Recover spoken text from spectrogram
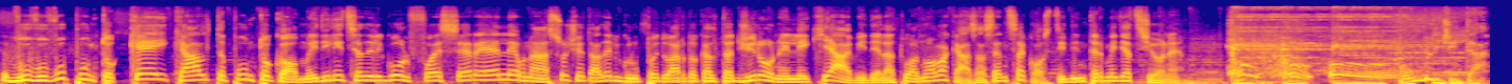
www.kcalt.com Edilizia del Golfo SRL è una società del gruppo Edoardo Caltagirone, le chiavi della tua nuova casa senza costi di intermediazione. Pubblicità.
